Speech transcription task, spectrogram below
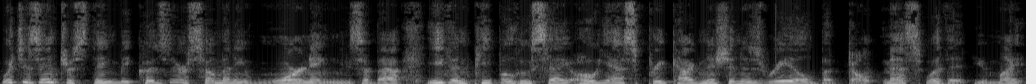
which is interesting because there are so many warnings about even people who say, oh yes, precognition is real, but don't mess with it. You might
